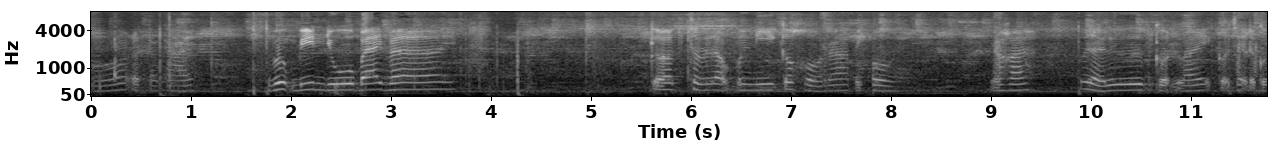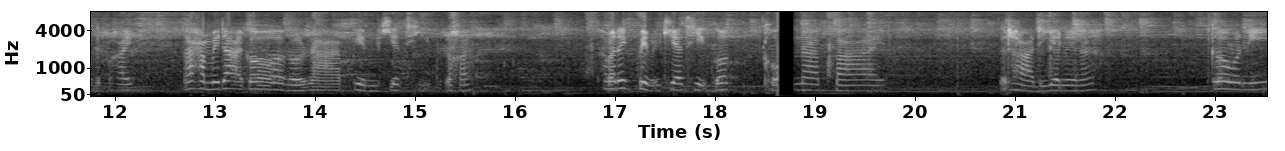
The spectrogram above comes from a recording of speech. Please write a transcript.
อ๋อเออตายตาย เพิ่งบินอยู่บายบาย ก็สำหรับวันนี้ก็ขอลาไปก่อนนะคะก็อย่าลืมกดไลค์กดแชร์และกดติดตามถ้าทำไม่ได้ก็กรุณาเปลี่ยนเป็นครีเอทีฟนะคะ ถ้าไม่ได้เปลี่ยนเป็นครีเอทีฟก็ขอหน้าบายสถานเดียวเลยนะ ก็วันนี้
